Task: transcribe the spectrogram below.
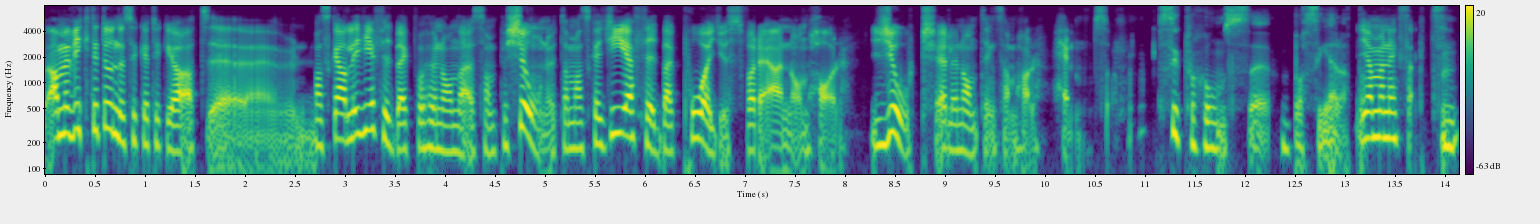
ja, men viktigt att undersöka tycker jag att eh, man ska aldrig ge feedback på hur någon är som person, utan man ska ge feedback på just vad det är någon har gjort eller någonting som har hänt. Så. Situationsbaserat. Ja men exakt. Mm.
